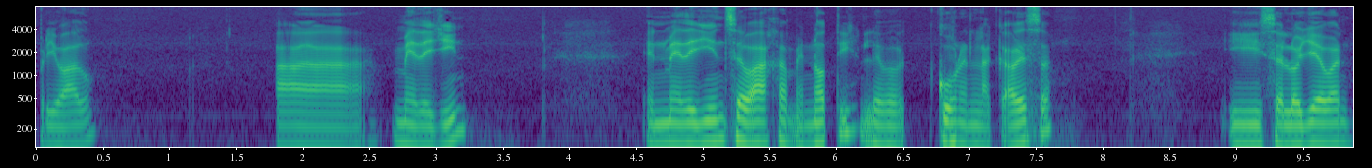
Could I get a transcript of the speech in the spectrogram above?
privado a Medellín. En Medellín se baja Menotti, le cubren la cabeza y se lo llevan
